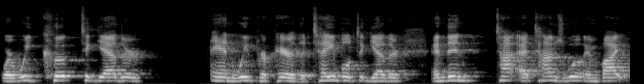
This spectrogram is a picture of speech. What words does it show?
where we cook together and we prepare the table together. And then t- at times we'll invite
